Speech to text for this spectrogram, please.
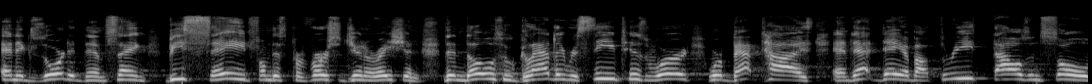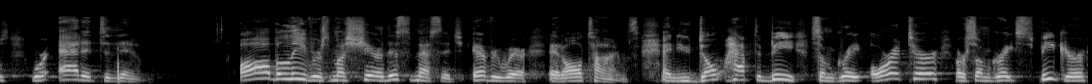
and exhorted them, saying, Be saved from this perverse generation. Then those who gladly received his word were baptized, and that day about 3,000 souls were added to them. All believers must share this message everywhere at all times. And you don't have to be some great orator or some great speaker.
